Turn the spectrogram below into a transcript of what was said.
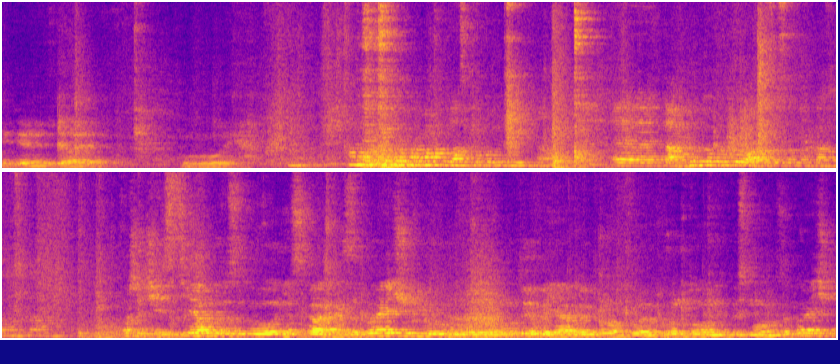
яке не підлягає обговоренню. Пане Ігор Кармак, будь ласка, поверніть нам. Е, Так, думка прокурора стосовно вказаної справи. Ваша честь, я про задоволення скарги заперечую. Мотиви я виклав в ґрунтовних письмових заперечень,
